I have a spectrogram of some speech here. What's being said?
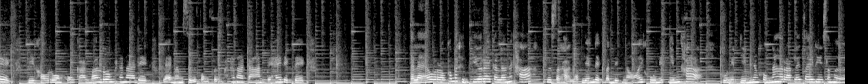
เด็ก ที่เขาร่วมโครงการบ้านร่วมพัฒนาเด็ก และนำสื่อส่งเสริมพัฒนาการไปให้เด็กๆ และแล้วเราก็มาถึงที่แรกกันแล้วนะคะ คือสถานรับเลี้ยงเด็กบัณฑิตน้อยครูนิดยิ้มค่ะ ครูนิดยิ้มยังคงน่ารักและใจดีเสมอ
